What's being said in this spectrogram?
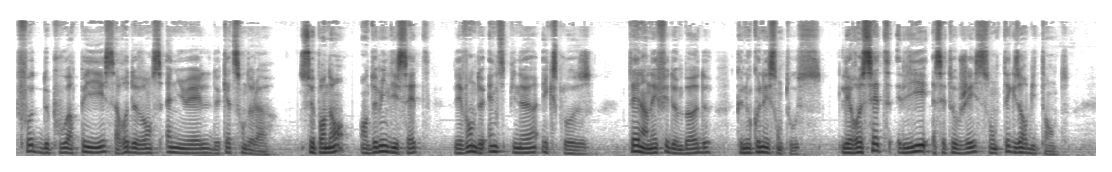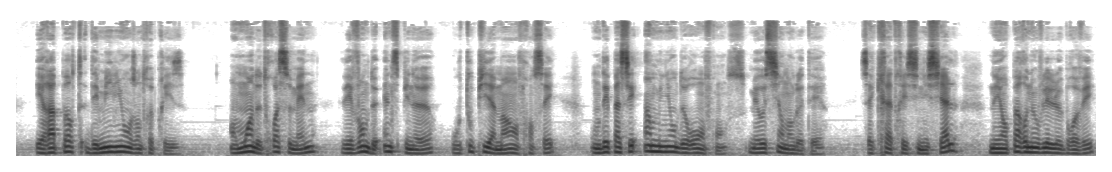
faute de pouvoir payer sa redevance annuelle de 400 dollars. Cependant, en 2017, les ventes de hand spinner explosent, tel un effet de mode que nous connaissons tous. Les recettes liées à cet objet sont exorbitantes et rapportent des millions aux entreprises. En moins de trois semaines, les ventes de hand spinner, ou toupie à main en français, ont dépassé 1 million d'euros en France, mais aussi en Angleterre. Sa créatrice initiale, n'ayant pas renouvelé le brevet,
